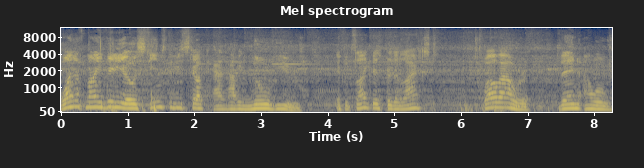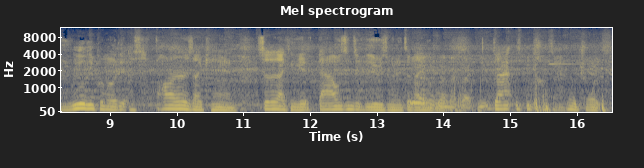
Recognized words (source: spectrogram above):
one of my videos seems to be stuck at having no views. If it's like this for the last 12 hours, then I will really promote it as far as I can, so that I can get thousands of views when it's available. That is because I have no choice.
